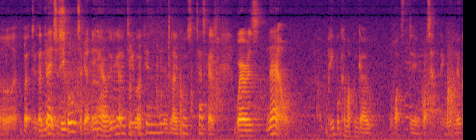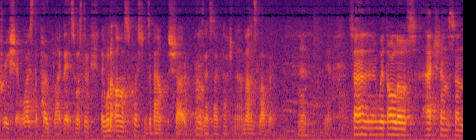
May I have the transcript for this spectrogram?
Oh, but We and go to people- school together. yeah, we go, do you work in the local Tesco's? Whereas now, people come up and go, what's the deal? What's happening with Lucrezia? Why is the Pope like this? What's the... They want to ask questions about the show because they're so passionate, and that's lovely. Yeah. Yeah. So uh, with all those actions and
